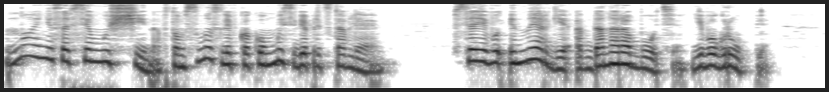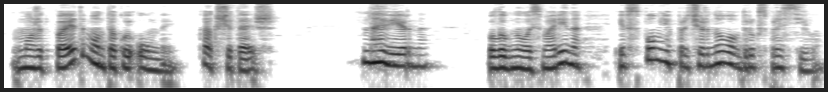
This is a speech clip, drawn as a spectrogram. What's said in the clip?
но и не совсем мужчина, в том смысле, в каком мы себе представляем. Вся его энергия отдана работе, его группе. Может, поэтому он такой умный? Как считаешь? — Наверное, — улыбнулась Марина и, вспомнив про Чернова, вдруг спросила.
